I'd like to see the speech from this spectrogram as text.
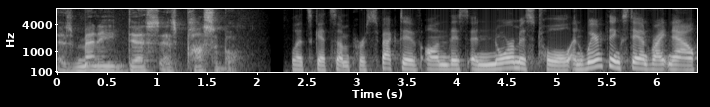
as many deaths as possible. Let's get some perspective on this enormous toll and where things stand right now.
